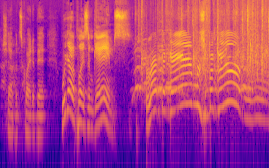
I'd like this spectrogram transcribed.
Which happens quite a bit. We got to play some games. Let the games begin.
